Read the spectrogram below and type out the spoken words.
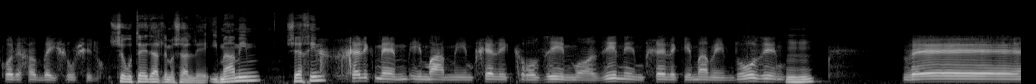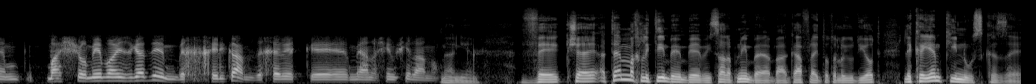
כל אחד ביישוב שלו. שירותי דת, למשל, אימאמים, שייחים? חלק מהם אימאמים, חלק רוזים, מואזינים, חלק אימאמים דרוזים, מהמם. ומה ששומעים במסגדים, בחלקם, זה חלק אה, מהאנשים שלנו. מעניין. וכשאתם מחליטים במשרד הפנים, באגף לעדות הלא יהודיות, לקיים כינוס כזה,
